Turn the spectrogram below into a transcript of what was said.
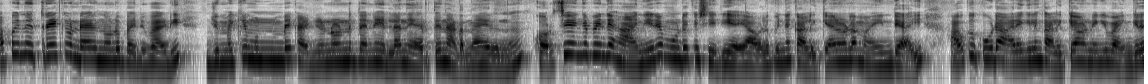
അപ്പോൾ ഇന്ന് ഇത്രയൊക്കെ ഉണ്ടായിരുന്നുള്ളൂ പരിപാടി. ജുമ്മയ്ക്ക് മുൻപേ കഴിയണോണ്ട് തന്നെ എല്ലാം നേരത്തെ നടന്നായിരുന്നു. കുറച്ച് കഴിഞ്ഞപ്പോൾ എന്റെ ഹാനിയുടെ മൂടൊക്കെ ശരിയായി. അവൾ പിന്നെ കളിക്കാനുള്ള മൈൻഡായി അവൾക്ക് കൂടെ ആരെങ്കിലും കളിക്കാനുണ്ടെങ്കിൽ ഭയങ്കര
